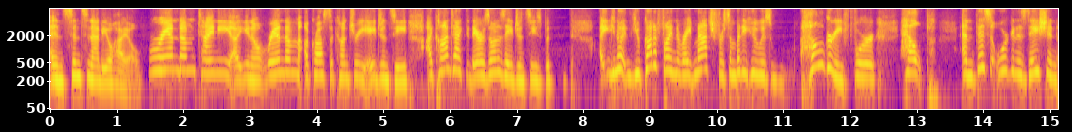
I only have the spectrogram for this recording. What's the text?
in Cincinnati, Ohio, random, tiny, uh, you know, random across the country agency. I contacted Arizona's agencies, but uh, you know, you've got to find the right match for somebody who is hungry for help and this organization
